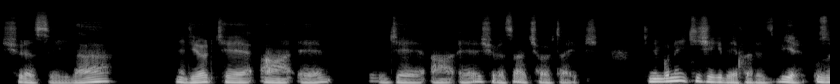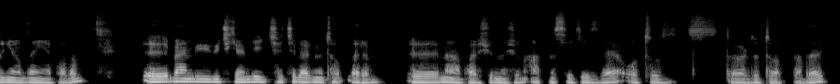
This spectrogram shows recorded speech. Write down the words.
şurasıyla ne diyor? CAE CAE şurası açıortaymış. Şimdi bunu iki şekilde yaparız. Bir, uzun yoldan yapalım. Ee, ben büyük üçgende iç açılarını toplarım. Ee, ne yapar? Şunu şunu 68 ile 34'ü topladık.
